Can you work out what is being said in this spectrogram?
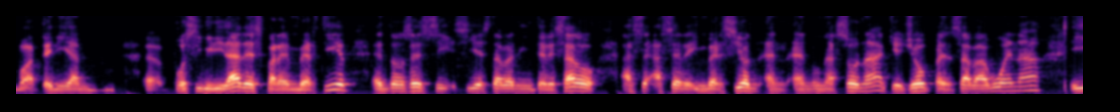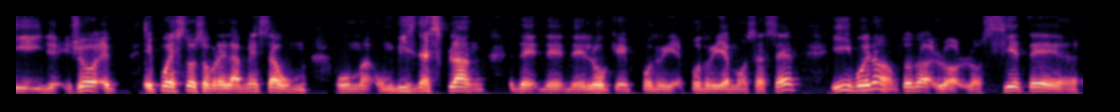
bueno, tenían eh, posibilidades para invertir. Entonces, si, si estaban interesados en hacer inversión en, en, una zona que yo pensaba buena y yo he puesto sobre la mesa un, un, business plan de, de, lo que podría, podríamos hacer. Y bueno, todos los siete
